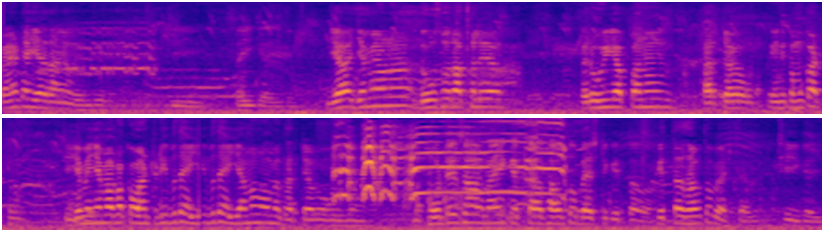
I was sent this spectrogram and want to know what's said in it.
65000 ਆਏ ਹੋ ਜਾਂਦੀ ਜੀ ਸਹੀ ਕਿਹਾ ਜੀ। ਜਾਂ ਜਿਵੇਂ ਹੁਣ 200 ਰੱਖ ਲਿਆ ਫਿਰ ਉਹੀ ਆਪਾਂ ਨੂੰ ਖਰਚਾ ਇਨਕਮ ਘੱਟ ਜਿਵੇਂ ਜਿਵੇਂ ਆਪਾਂ ਕੁਆਂਟੀਟੀ ਵਧਾਈ ਵਧਾਈ ਜਾਵਾਂਗੇ ਉਵੇਂ ਖਰਚਾ ਹੋ ਜਾਣਾ ਤੁਹਾਡੇ ਹਿਸਾਬ ਨਾਲ ਇਹ ਕਿੱਤਾ ਸਭ ਤੋਂ ਬੈਸਟ ਕੀਤਾ ਵਾ। ਕਿੱਤਾ ਸਭ ਤੋਂ ਬੈਸਟ ਹੈ ਠੀਕ ਹੈ ਜੀ।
